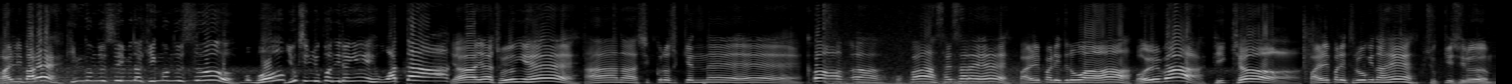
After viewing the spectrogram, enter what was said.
빨리 말해. 긴급 뉴스입니다. 긴급 뉴스. 뭐 뭐? 66번 일행이 왔다. 야야 조용히 해. 아 나 시끄러 죽겠네. 컥. 아 오빠 살살해. 빨리 빨리 들어와. 뭘 봐? 비켜. 빨리 빨리 들어오기나 해. 죽기 싫음.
